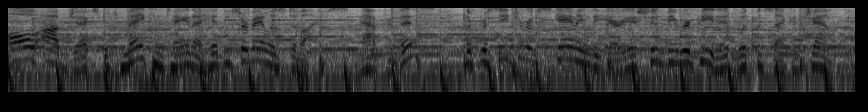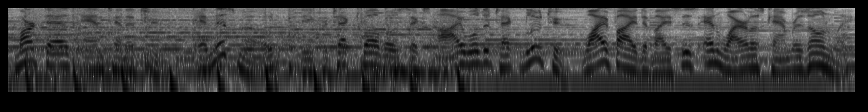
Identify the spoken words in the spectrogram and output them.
all objects which may contain a hidden surveillance device. After this, the procedure of scanning the area should be repeated with the second channel, marked as Antenna 2. In this mode, the Protect 1206i will detect Bluetooth, Wi-Fi devices, and wireless cameras only,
